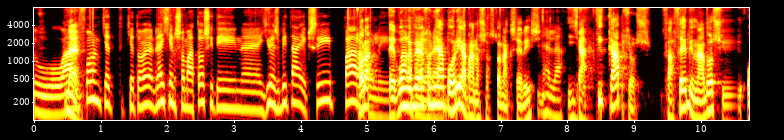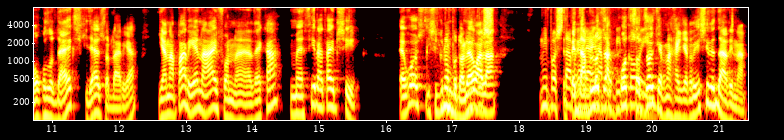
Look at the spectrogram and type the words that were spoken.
του ναι. iPhone και, και το έχει ενσωματώσει την ε, USB Type-C πάρα Ωρα, πολύ Εγώ βέβαια έχω μια απορία πάνω σε αυτό να ξέρεις. Γιατί κάποιος θα θέλει να δώσει 86.000 δολάρια για να πάρει ένα iPhone 10 ε, με θύρα Type-C. Εγώ συγγνώμη που το λέω, αλλά Μήπως τα βγάλε από το Bitcoin. Joker να είχα κερδίσει, δεν τα έδινα.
